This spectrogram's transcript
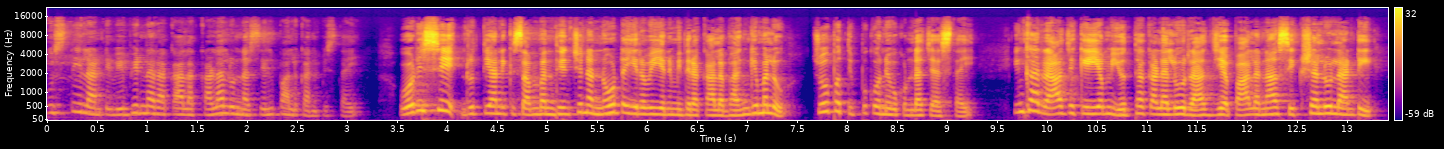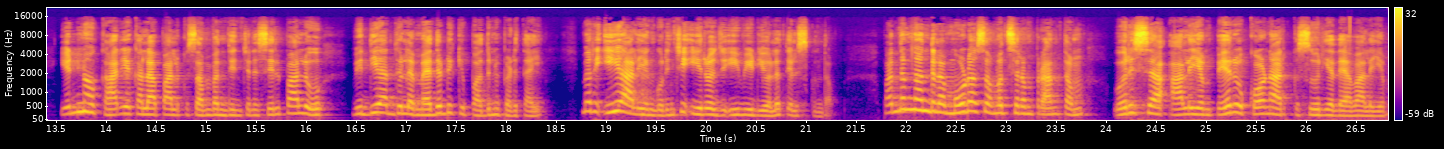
కుస్తీ లాంటి విభిన్న రకాల కళలున్న శిల్పాలు కనిపిస్తాయి. ఒడిస్సీ నృత్యానికి సంబంధించిన నూట ఇరవై ఎనిమిది రకాల భంగిమలు చూప తిప్పుకొనివ్వకుండా చేస్తాయి. ఇంకా రాజకీయం యుద్ధ కళలు రాజ్య పాలన శిక్షలు లాంటి ఎన్నో కార్యకలాపాలకు సంబంధించిన శిల్పాలు విద్యార్థుల మెదడుకి పదును పెడతాయి. మరి ఈ ఆలయం గురించి ఈరోజు ఈ వీడియోలో తెలుసుకుందాం. పంతొమ్మిది వందల మూడో సంవత్సరం ప్రాంతం ఒరిస్సా ఆలయం పేరు కోణార్క్ సూర్య దేవాలయం.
